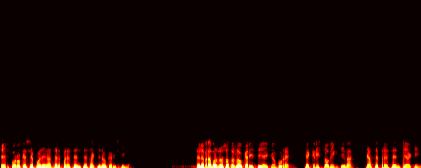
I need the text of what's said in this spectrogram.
es por lo que se pueden hacer presentes aquí en Eucaristía. Celebramos nosotros la Eucaristía. ¿Y qué ocurre? Que Cristo víctima se hace presente aquí,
